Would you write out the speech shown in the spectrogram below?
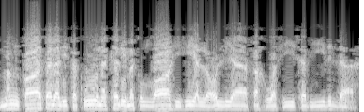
من قاتل لتكون كلمة الله هي العليا فهو في سبيل الله.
